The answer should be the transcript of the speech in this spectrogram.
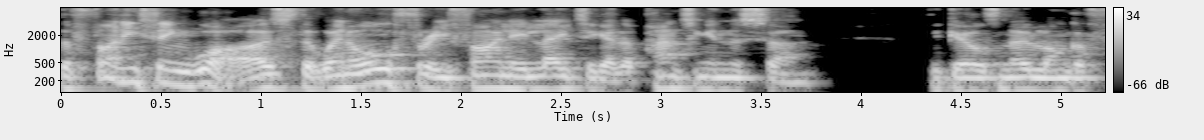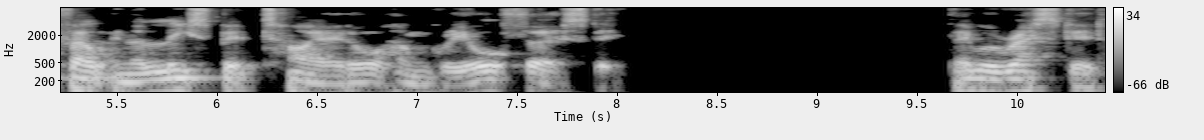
The funny thing was that when all three finally lay together, panting in the sun, the girls no longer felt in the least bit tired or hungry or thirsty. They were rested.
